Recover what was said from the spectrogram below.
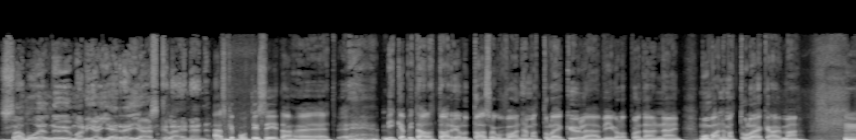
Samuel Nyyman ja Jere Jäskeläinen. Äsken puhuttiin siitä, että mikä pitää olla tarjoulun taso, kun vanhemmat tulee kylään viikonloppuna tänne näin. Mun vanhemmat tulee käymään, mm.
